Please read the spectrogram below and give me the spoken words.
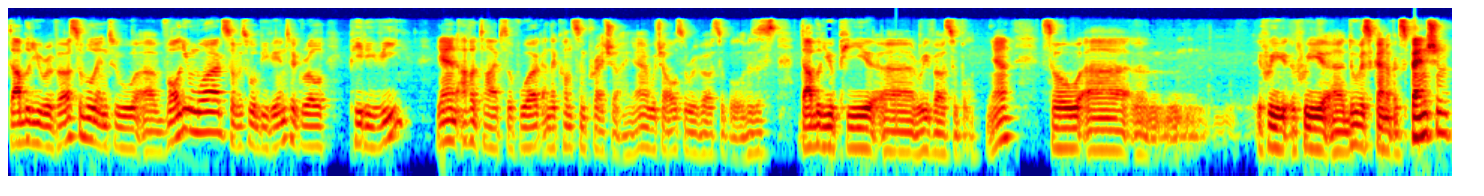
W reversible into uh, volume work. So this will be the integral PDV, yeah, and other types of work under constant pressure, yeah, which are also reversible. This is WP uh, reversible, yeah. So uh, um, if we if we uh, do this kind of expansion,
